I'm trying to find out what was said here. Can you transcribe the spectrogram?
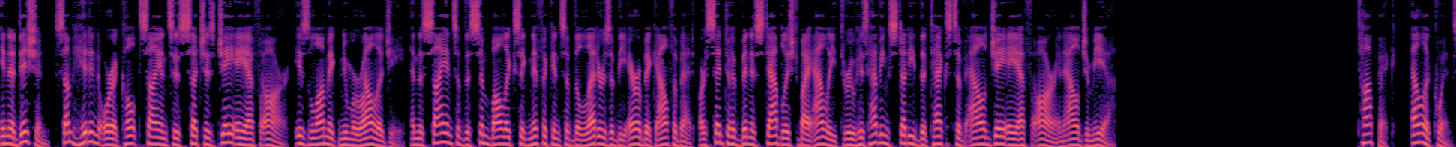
In addition, some hidden or occult sciences such as JAFR, Islamic numerology, and the science of the symbolic significance of the letters of the Arabic alphabet, are said to have been established by Ali through his having studied the texts of Al-Jafr and Al-Jamiyah. Eloquence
